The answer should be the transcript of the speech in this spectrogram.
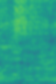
短时间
